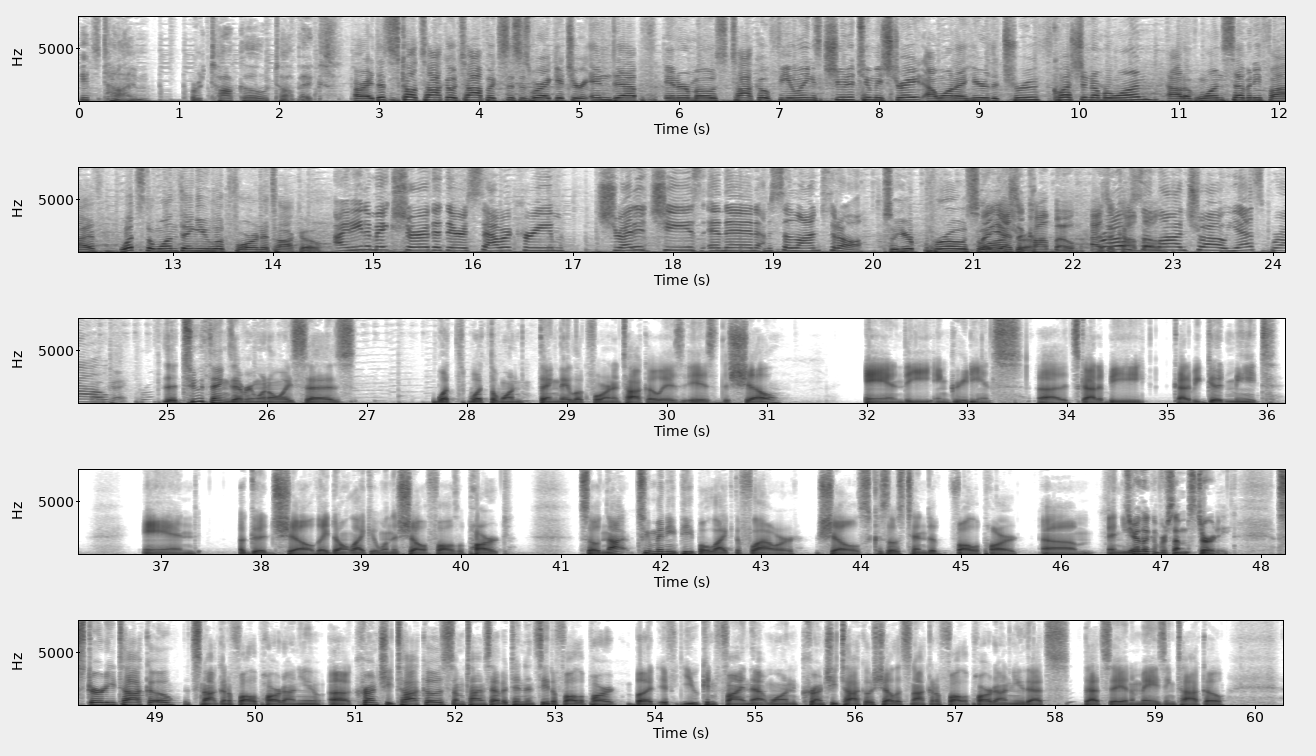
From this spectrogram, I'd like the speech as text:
It's time for Taco Topics. All right, this is called Taco Topics. This is where I get your in depth, innermost taco feelings. Shoot it to me straight. I want to hear the truth. Question number one out of 175 What's the one thing you look for in a taco? I need to make sure that there is sour cream, shredded cheese, and then cilantro. So you're pro cilantro. But yeah, as a combo. As bro, a combo. cilantro. Yes, bro. Okay. The two things everyone always says what what the one thing they look for in a taco is is the shell and the ingredients. Uh, it's got to be got to be good meat and a good shell. They don't like it when the shell falls apart. So not too many people like the flour shells because those tend to fall apart. Um, and you So you're looking for something sturdy. sturdy taco that's not going to fall apart on you. Uh, crunchy tacos sometimes have a tendency to fall apart, but if you can find that one crunchy taco shell that's not going to fall apart on you, that's that's a, an amazing taco.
